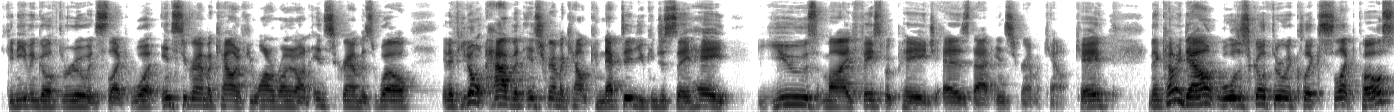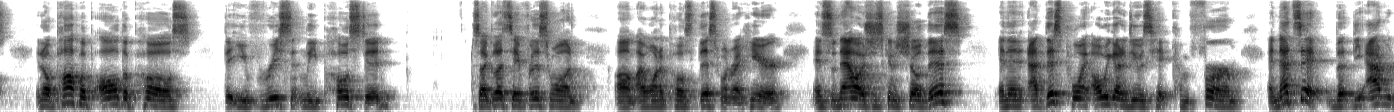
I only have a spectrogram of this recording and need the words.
You can even go through and select what Instagram account if you want to run it on Instagram as well. And if you don't have an Instagram account connected you can just say hey use my Facebook page as that Instagram account Okay, and then coming down we'll just go through and click select post and it'll pop up all the posts that you've recently posted. So like let's say for this one um, I want to post this one right here and so now it's just going to show this and then at this point all we got to do is hit confirm and that's it. The, the ad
